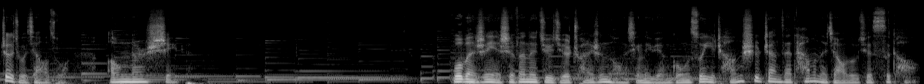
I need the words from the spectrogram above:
这就叫做 ownership。我本身也十分的拒绝传声筒型的员工，所以尝试站在他们的角度去思考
